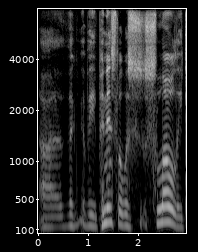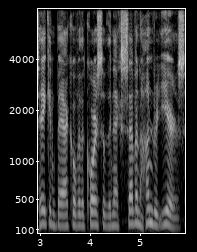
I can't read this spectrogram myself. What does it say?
uh, the the peninsula was slowly taken back over the course of the next 700 years.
